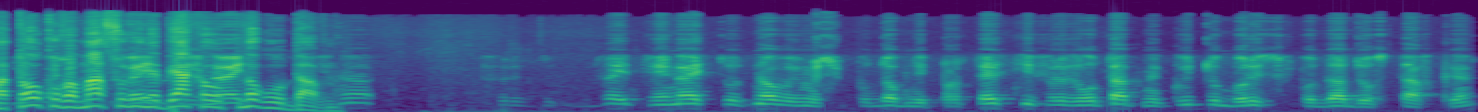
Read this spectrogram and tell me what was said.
Ма толкова масови не бяха от много отдавна. В 2013 отново имаше подобни протести, в резултат на които Борисов подаде оставка.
